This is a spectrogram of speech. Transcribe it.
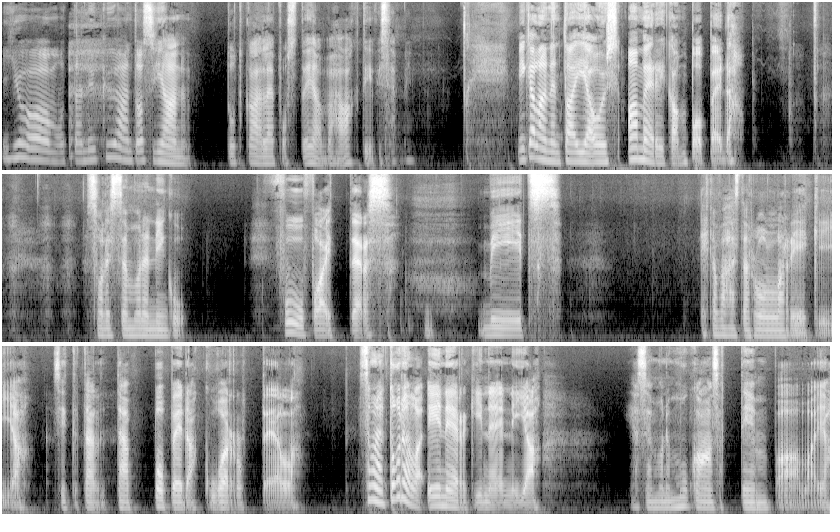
Joo, mutta nykyään tosiaan tutkailee posteja vähän aktiivisemmin. Mikälainen taija olisi Amerikan popeda? Se olisi semmoinen niin kuin Foo Fighters meets ehkä vähän sitä rollariikin ja sitten tämä popeda kuorrutteella. Semmoinen todella energinen ja, ja semmoinen mukaansa tempaava ja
